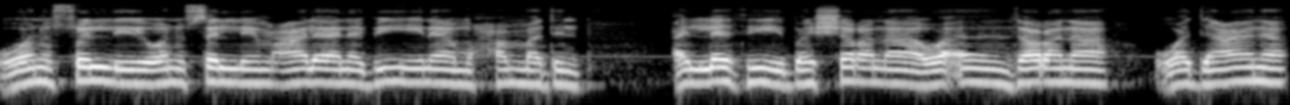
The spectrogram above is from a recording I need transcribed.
ونصلي ونسلم على نبينا محمد الذي بشرنا وأنذرنا ودعانا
